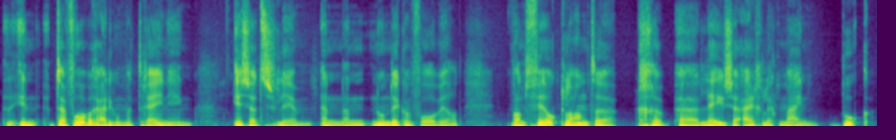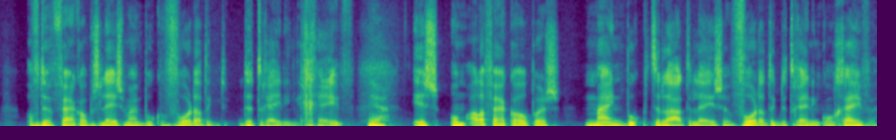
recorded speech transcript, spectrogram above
in, ter voorbereiding op mijn training is het slim. En dan noemde ik een voorbeeld. Want veel klanten ge- lezen eigenlijk mijn boek, of de verkopers lezen mijn boek voordat ik de training geef ja. is om alle verkopers mijn boek te laten lezen voordat ik de training kon geven.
